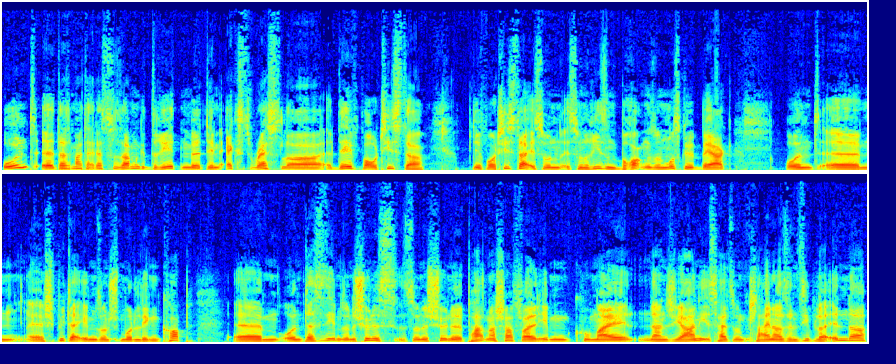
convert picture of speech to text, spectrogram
Und äh, das macht er das zusammen gedreht mit dem Ex-Wrestler Dave Bautista. Dave Bautista ist so ein, ist so ein Riesenbrocken, so ein Muskelberg und ähm, äh, spielt da eben so einen schmuddeligen Cop. Ähm, und das ist eben so eine schöne, so eine schöne Partnerschaft, weil eben Kumai Nanjiani ist halt so ein kleiner, sensibler Inder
